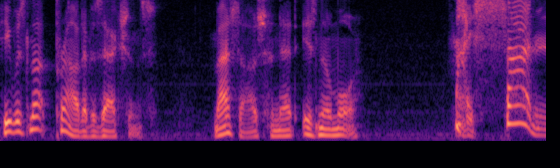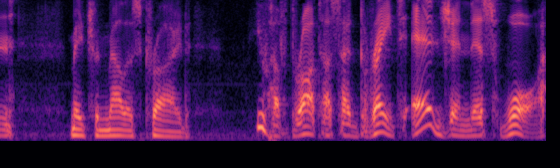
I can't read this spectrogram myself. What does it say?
He was not proud of his actions. Masoj Hun'ett is no more. My son, Matron Malice cried, you have brought us a great edge in this war.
